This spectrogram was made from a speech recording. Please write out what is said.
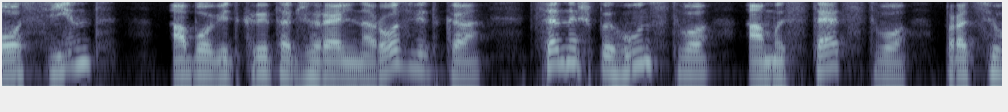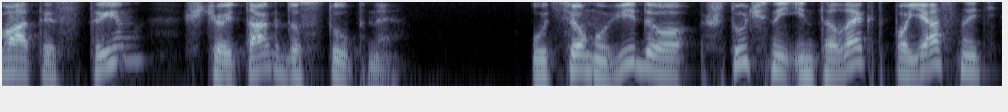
ОСІНТ або відкрита джерельна розвідка це не шпигунство, а мистецтво працювати з тим, що й так доступне. У цьому відео штучний інтелект пояснить,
